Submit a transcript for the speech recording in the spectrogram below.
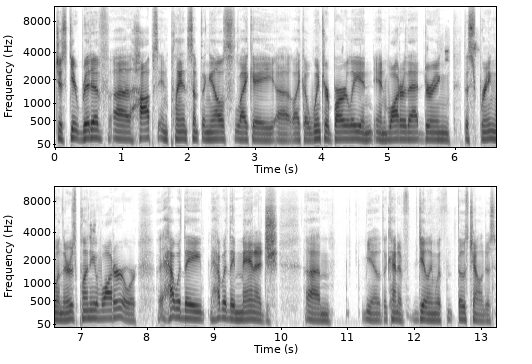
just get rid of uh, hops and plant something else like a uh, like a winter barley and, and water that during the spring when there's plenty of water, or how would they how would they manage um, you know the kind of dealing with those challenges?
